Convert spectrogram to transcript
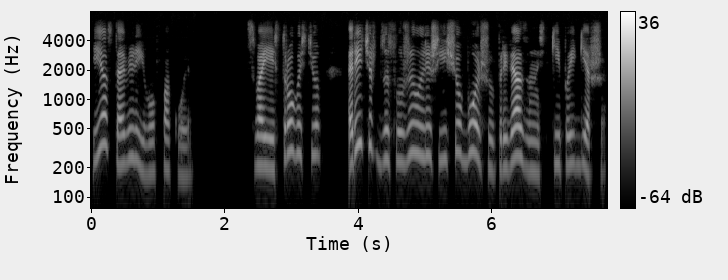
и оставили его в покое. Своей строгостью Ричард заслужил лишь еще большую привязанность Кипа и Герша.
